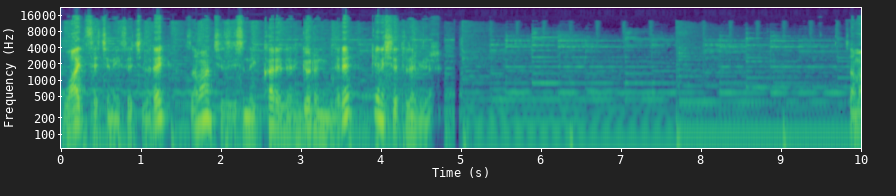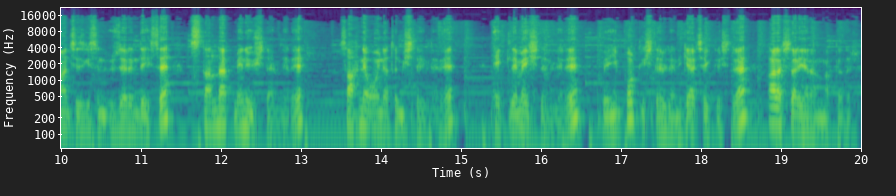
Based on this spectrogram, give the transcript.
White seçeneği seçilerek zaman çizgisindeki karelerin görünümleri genişletilebilir. Zaman çizgisinin üzerinde ise standart menü işlevleri, sahne oynatım işlevleri, ekleme işlevleri ve import işlevlerini gerçekleştiren araçlar yer almaktadır.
